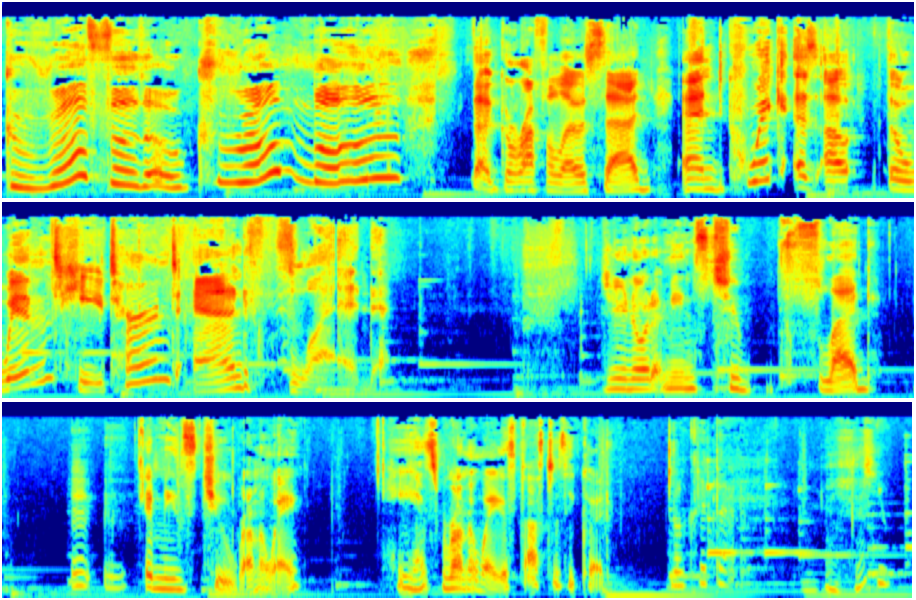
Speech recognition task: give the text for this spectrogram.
Gruffalo crumble. The Gruffalo said, and quick as out the wind, he turned and fled. Do you know what it means to fled? It means to run away. He has run away as fast as he could. Look at that. Mm-hmm.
